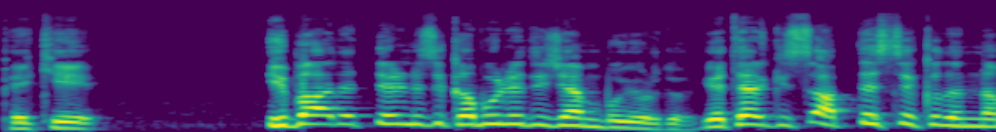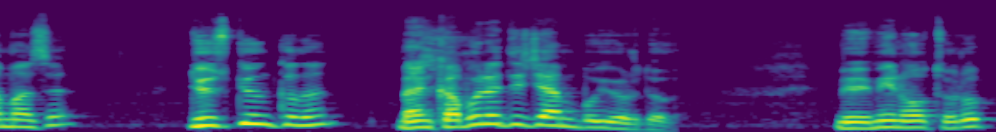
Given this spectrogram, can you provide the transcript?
Peki ibadetlerinizi kabul edeceğim buyurdu. Yeter ki siz abdestle kılın namazı. Düzgün kılın. Ben kabul edeceğim buyurdu. Mümin oturup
